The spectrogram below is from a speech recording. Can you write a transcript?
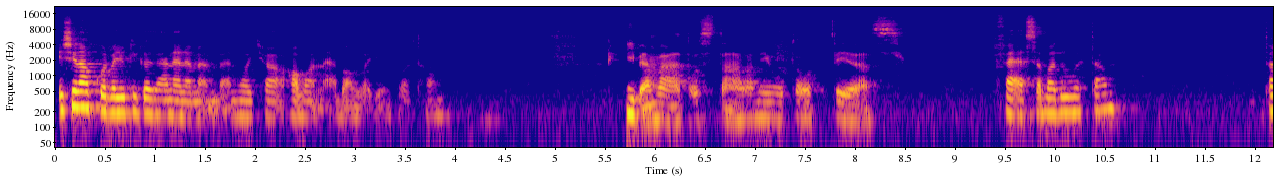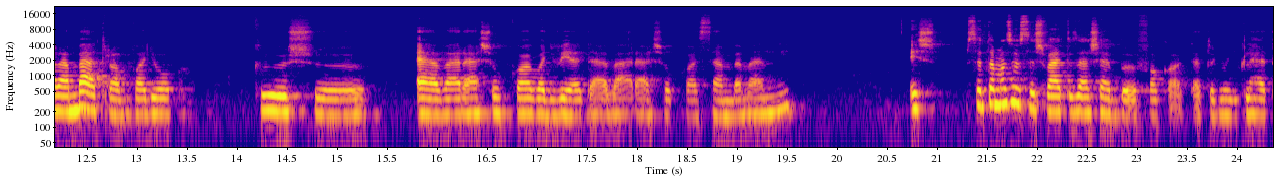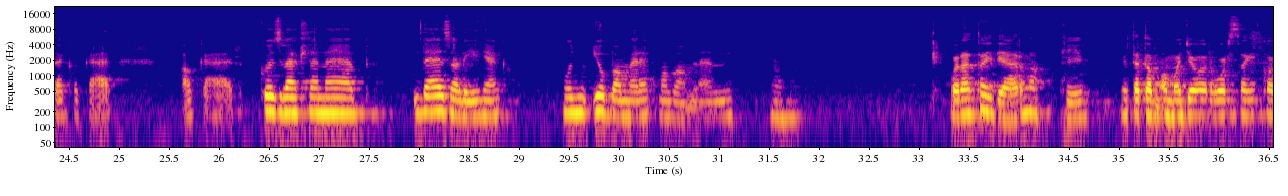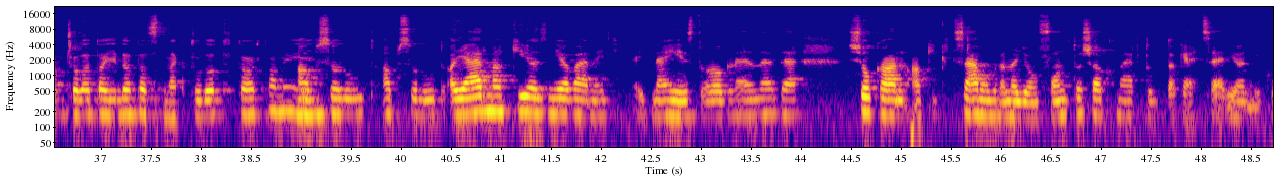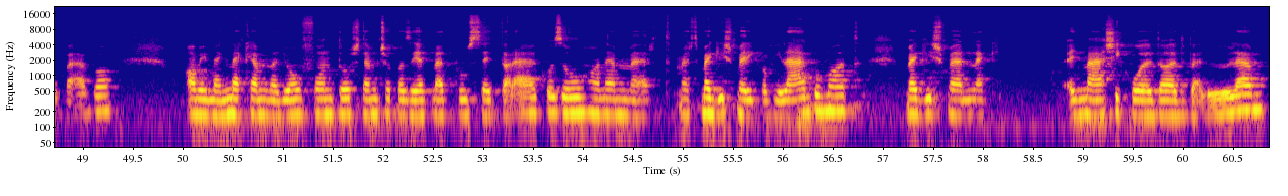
és én akkor vagyok igazán elememben, hogyha Havannában vagyunk otthon. Miben változtál, amióta ott élsz? Felszabadultam. Talán bátrabb vagyok külső elvárásokkal, vagy vélt elvárásokkal szembe menni, és szerintem az összes változás ebből fakad, tehát hogy mondjuk lehetek akár, akár közvetlenebb, de ez a lényeg, hogy jobban merek magam lenni. Uh-huh. Barátaid járnak ki? Tehát a, a magyarországi kapcsolataidat azt meg tudod tartani? Abszolút, abszolút. A járnak ki az nyilván egy, egy nehéz dolog lenne, de sokan, akik számomra nagyon fontosak, már tudtak egyszer jönni Kubába ami meg nekem nagyon fontos, nem csak azért, mert plusz egy találkozó, hanem mert, mert megismerik a világomat, megismernek egy másik oldalt belőlem,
